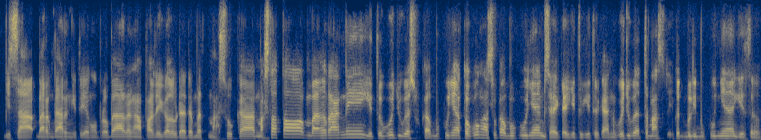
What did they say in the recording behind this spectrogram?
bisa bareng-bareng gitu ya ngobrol bareng apalagi kalau udah dapat masukan. Mas Toto Mbak Rani gitu gue juga suka bukunya atau gue nggak suka bukunya misalnya kayak gitu gitu kan. Gue juga termasuk ikut beli bukunya gitu.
